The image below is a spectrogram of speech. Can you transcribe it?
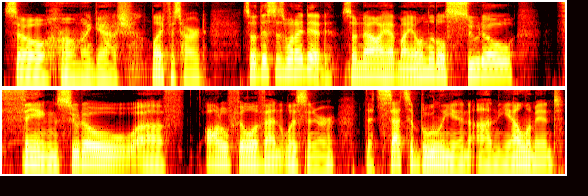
So, oh my gosh, life is hard. So this is what I did. So now I have my own little pseudo thing, pseudo uh, autofill event listener that sets a boolean on the element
